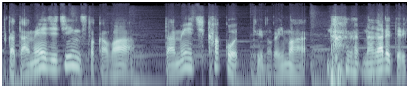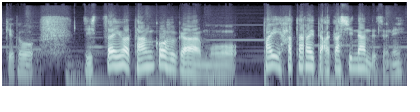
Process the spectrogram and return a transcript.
だからダメージジーンズとかは、ダメージ加工っていうのが今 流れてるけど、実際は炭鉱夫がもういっぱい働いた証なんですよね。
